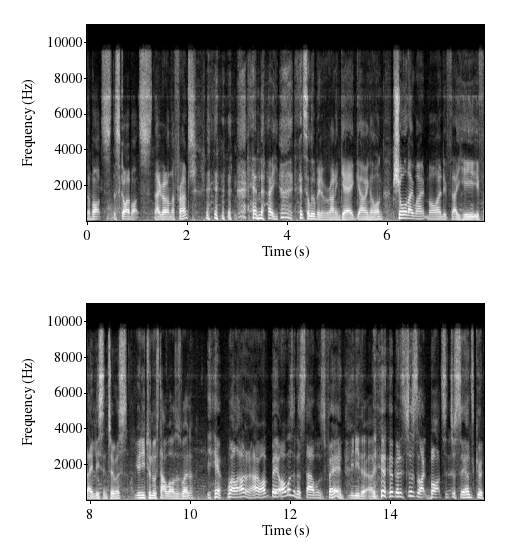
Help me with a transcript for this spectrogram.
the bots, the sky bots, they got on the front, and they, it's a little bit of a running gag going along. I'm sure they won't mind if they hear, if they listen to us. You need to know Star Wars as well. Yeah, well, I don't know. I've been, I wasn't a Star Wars fan, Me neither. But it's just like bots. It just sounds good,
